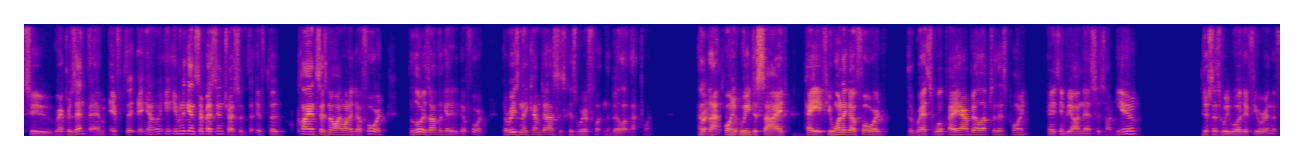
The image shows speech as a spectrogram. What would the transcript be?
to represent them if the you know even against their best interest. If the, if the client says no i want to go forward the lawyer is obligated to go forward. The reason they come to us is because we're footing the bill at that point. At that point we decide hey if you want to go forward the rest we'll pay our bill up to this point. Anything beyond this is on you. Just as we would if you were in the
